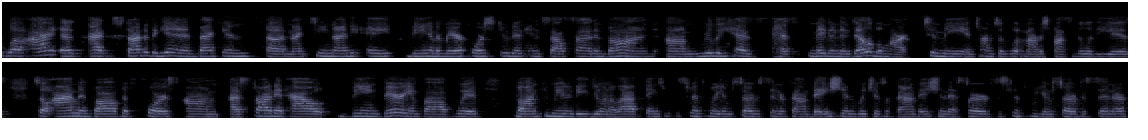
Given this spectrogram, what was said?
Well, I uh, I started again back in uh, 1998. Being an AmeriCorps student in Southside and Bond um, really has has made an indelible mark to me in terms of what my responsibility is. So I'm involved, of course. Um, I started out being very involved with Bond community, doing a lot of things with the Smith Williams Service Center Foundation, which is a foundation that serves the Smith Williams Service Center,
